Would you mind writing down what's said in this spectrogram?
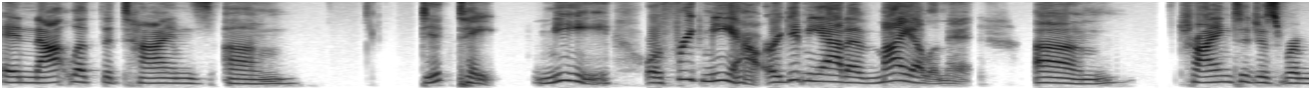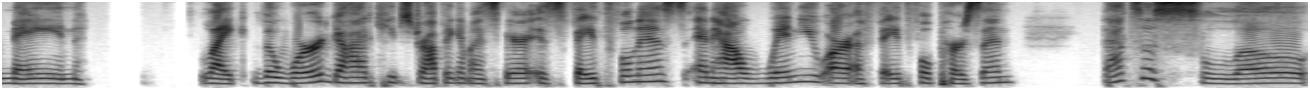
and not let the times um dictate me or freak me out or get me out of my element. Um trying to just remain like the word God keeps dropping in my spirit is faithfulness, and how when you are a faithful person, that's a slow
